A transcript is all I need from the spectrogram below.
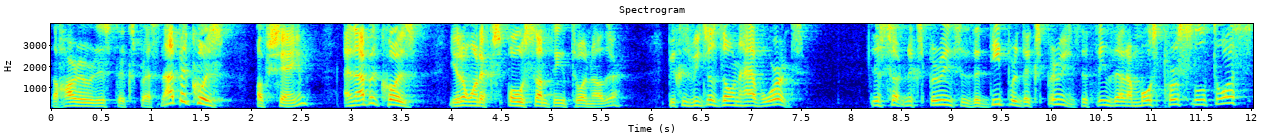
the harder it is to express. Not because of shame, and not because you don't want to expose something to another, because we just don't have words. There's certain experiences, the deeper the experience, the things that are most personal to us,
